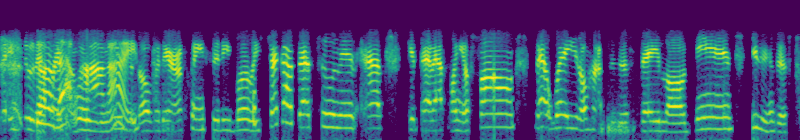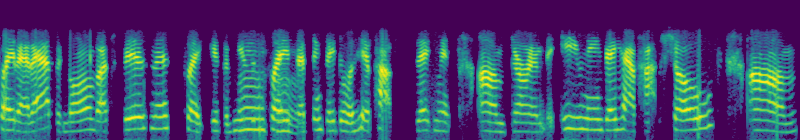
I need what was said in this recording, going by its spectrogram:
they do. They So play that some was nice. over there on Queen City Bullies. Check out that TuneIn app. Get that app on your phone. That way you don't have to just stay logged in. You can just play that app and go on about your business. Play, get the music played. Mhm. I think they do a hip hop segment um, during the evening. They have hot shows. Um,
